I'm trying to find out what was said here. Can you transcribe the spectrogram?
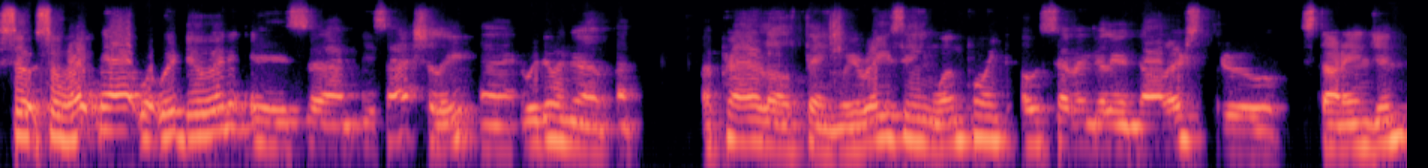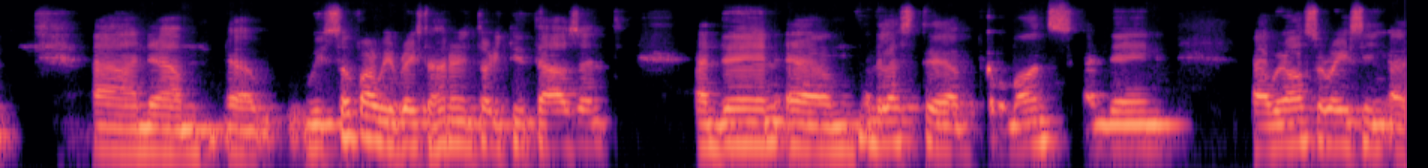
So so right now what we're doing is um, is actually uh, we're doing a, a, a parallel thing. We're raising 1.07 million dollars through Start Engine, and um, uh, we so far we've raised 132,000, and then um, in the last uh, couple months, and then uh, we're also raising a,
